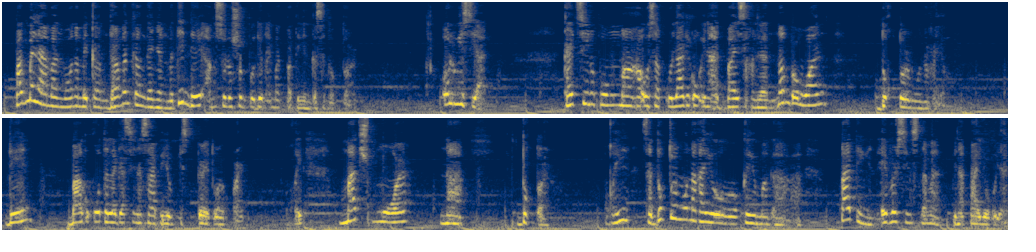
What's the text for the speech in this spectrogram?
Pag malaman mo na may karamdaman kang ganyang matindi, ang solusyon po doon ay magpatingin ka sa doktor. Always yan. Kahit sino pong makakausap ko, lagi kong ina-advise sa kanila, number one, doktor muna kayo. Then, bago ko talaga sinasabi yung spiritual part. Okay? Much more na doktor. Okay? Sa doktor muna kayo, kayo mag uh, patingin. Ever since naman, pinapayo ko yan.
